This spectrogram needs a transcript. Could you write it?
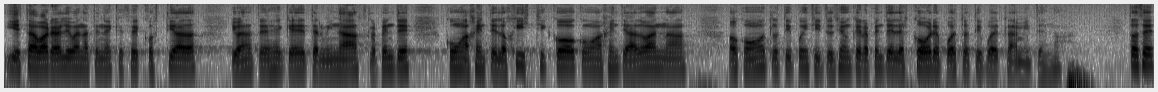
y estas variables van a tener que ser costeadas y van a tener que ser determinadas de repente con un agente logístico, con un agente de aduana o con otro tipo de institución que de repente les cobre por este tipo de trámites. ¿no? Entonces,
